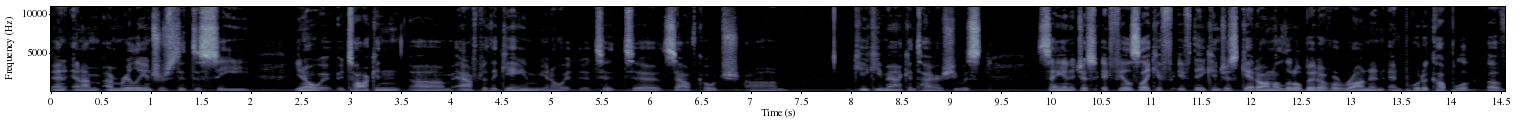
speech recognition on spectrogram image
and and I'm I'm really interested to see, you know, talking um, after the game, you know, to to South coach um, Kiki McIntyre, she was saying it just it feels like if, if they can just get on a little bit of a run and, and put a couple of, of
